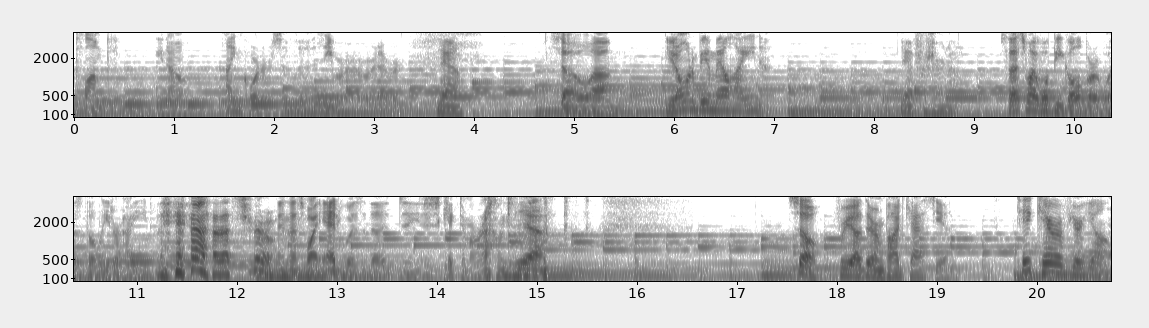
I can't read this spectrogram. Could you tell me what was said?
plump, you know, hindquarters of the zebra or whatever. yeah. So um, you don't want to be a male hyena. Yeah, for sure. No. So that's why Whoopi Goldberg was the leader hyena, yeah, that's true. and that's why Ed was the. He just kicked him around. Yeah. So, for you out there in Podcastia, take care of your young.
